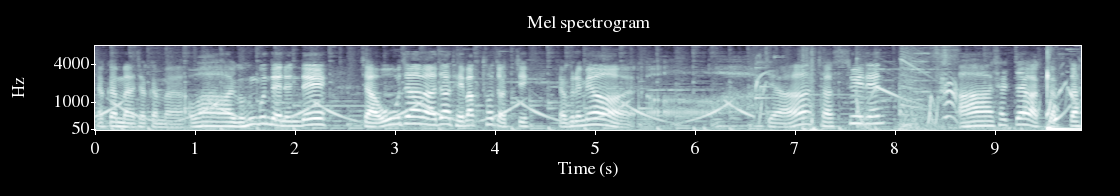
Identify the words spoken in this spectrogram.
잠깐만 잠깐만. 와 이거 흥분되는데. 자 오자마자 대박 터졌지. 자 그러면 어, 자, 자 스웨덴. 아 살짝 아깝다.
